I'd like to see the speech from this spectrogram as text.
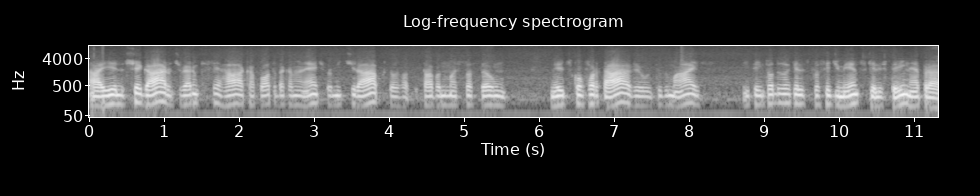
Aí eles chegaram, tiveram que serrar a capota da caminhonete para me tirar, porque eu estava numa situação meio desconfortável e tudo mais. E tem todos aqueles procedimentos que eles têm, né, para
